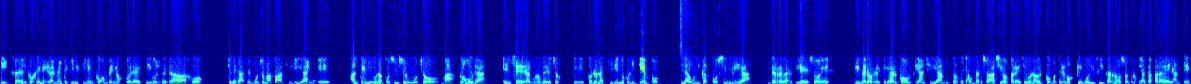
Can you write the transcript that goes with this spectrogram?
Y Federico, generalmente quienes tienen convenios colectivos de trabajo, se les hace mucho más fácil y han, eh, han tenido una posición mucho más dura en ceder algunos derechos que fueron adquiriendo con el tiempo. La única posibilidad de revertir eso es, primero, recrear confianza y ámbitos de conversación para decir, bueno, a ver, ¿cómo tenemos que modificar nosotros de acá para adelante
